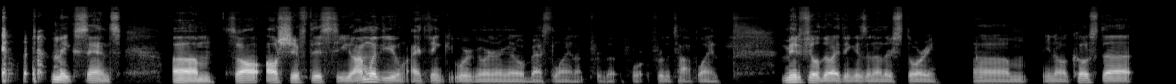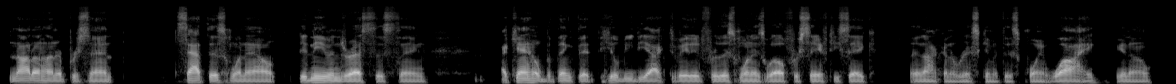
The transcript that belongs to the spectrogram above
Makes sense. Um, so I'll, I'll shift this to you. I'm with you. I think we're, going to go best lineup for the for, for the top line. Midfield, though, I think is another story. Um, you know, Costa not hundred percent, sat this one out, didn't even dress this thing. I can't help but think that he'll be deactivated for this one as well for safety's sake. They're not going to risk him at this point. Why? You know,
